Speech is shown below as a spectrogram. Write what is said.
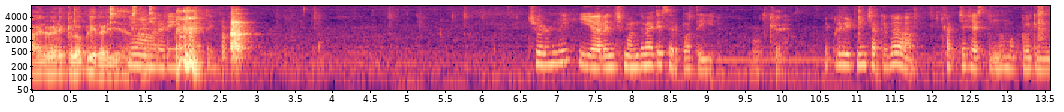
ఆయిల్ వేడెక్కలోపు రెడీ చేయాలి రెడీ అయిపోతాయి. చూడండి ఈ అర ఇంచ్ మందం అయితే సరిపోతాయి. ఓకే. ఇప్పుడు వీటిని చక్కగా కట్ చేసేసుకుందాం ముక్కల కింద.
